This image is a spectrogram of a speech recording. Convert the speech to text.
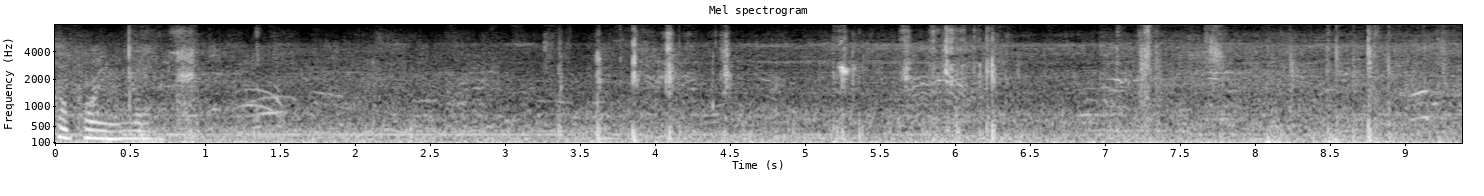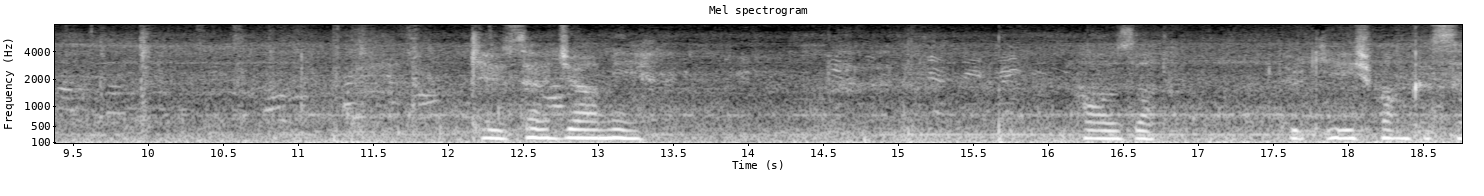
top oynuyorlar. Kevser Camii Havza Türkiye İş Bankası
